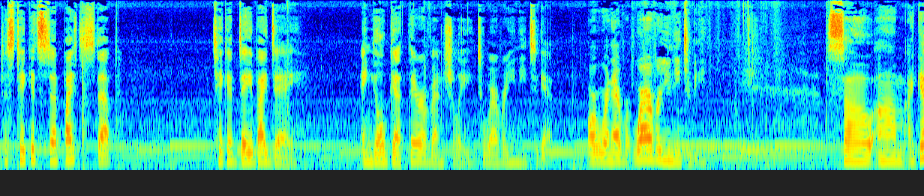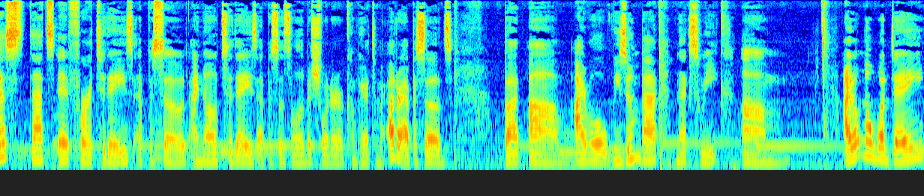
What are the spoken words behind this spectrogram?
Just take it step by step. Take it day by day and you'll get there eventually to wherever you need to get or whenever wherever you need to be. So um, I guess that's it for today's episode. I know today's episode is a little bit shorter compared to my other episodes, but um, I will resume back next week. Um, I don't know what day.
